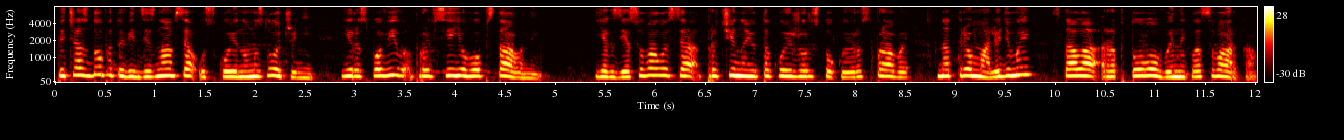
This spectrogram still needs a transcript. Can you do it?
Під час допиту він зізнався у скоєному злочині і розповів про всі його обставини. Як з'ясувалося, причиною такої жорстокої розправи над трьома людьми стала раптово виникла сварка.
